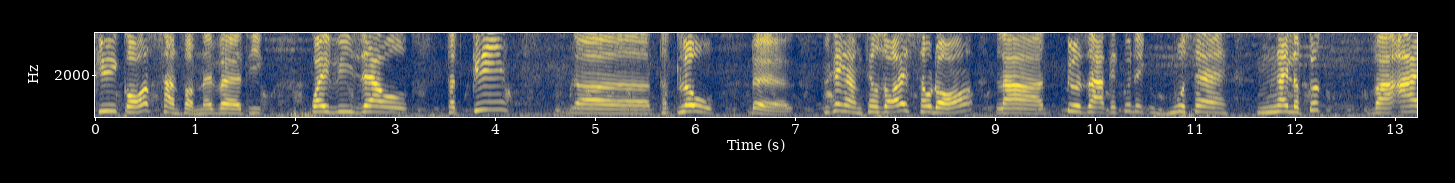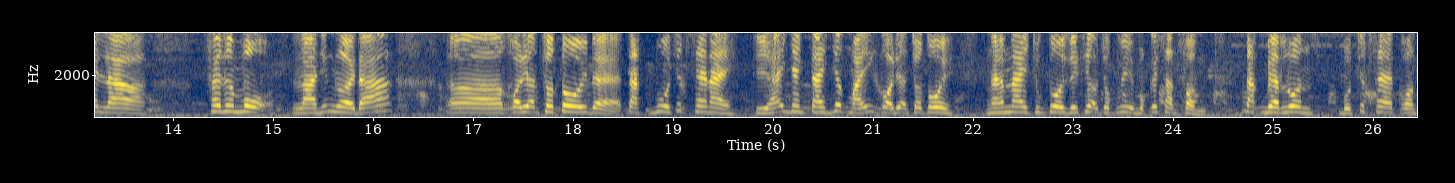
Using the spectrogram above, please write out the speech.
Khi có sản phẩm này về thì quay video thật kỹ uh, Thật lâu để quý khách hàng theo dõi. Sau đó là đưa ra cái quyết định mua xe ngay lập tức. Và ai là fan hâm mộ là những người đã uh, gọi điện cho tôi để đặt mua chiếc xe này Thì hãy nhanh tay nhấc máy gọi điện cho tôi. Ngày hôm nay chúng tôi giới thiệu cho quý vị một cái sản phẩm đặc biệt luôn Một chiếc xe còn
